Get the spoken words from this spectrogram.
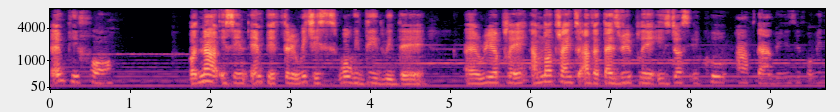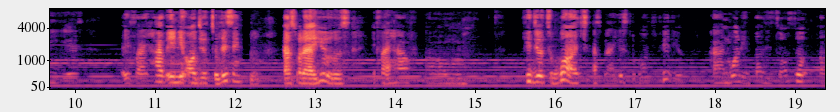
MP4 but now it's in MP3, which is what we did with the uh, RealPlay. I'm not trying to advertise RealPlay. It's just a cool app that I've been using for many years. If I have any audio to listen to, that's what I use. If I have um, video to watch, that's what I use to watch video. And what it does, it also um,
